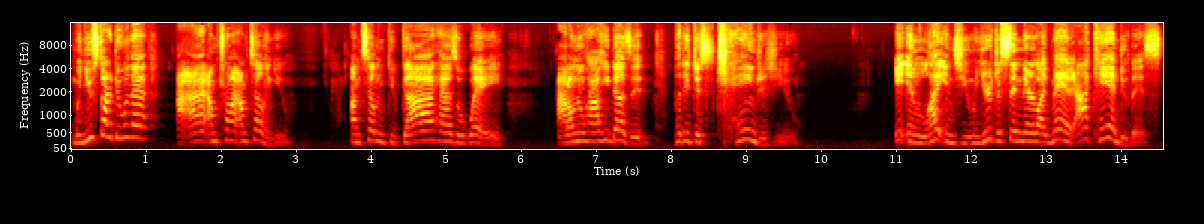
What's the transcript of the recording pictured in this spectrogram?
when you start doing that, I, I'm trying, I'm telling you, I'm telling you, God has a way. I don't know how he does it, but it just changes you it enlightens you and you're just sitting there like, man, I can do this.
